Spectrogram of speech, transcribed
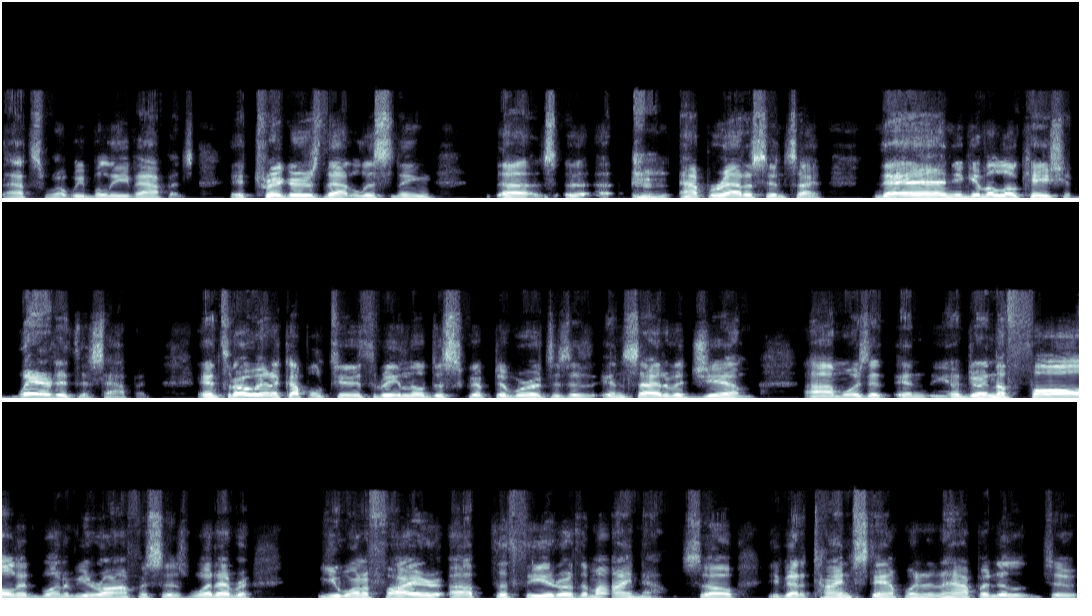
That's what we believe happens. It triggers that listening uh, uh apparatus inside. Then you give a location. Where did this happen? and throw in a couple, two, three little descriptive words. Is it inside of a gym? Um, was it in you know during the fall at one of your offices? Whatever. You want to fire up the theater of the mind now. So you've got a timestamp when it happened to, to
